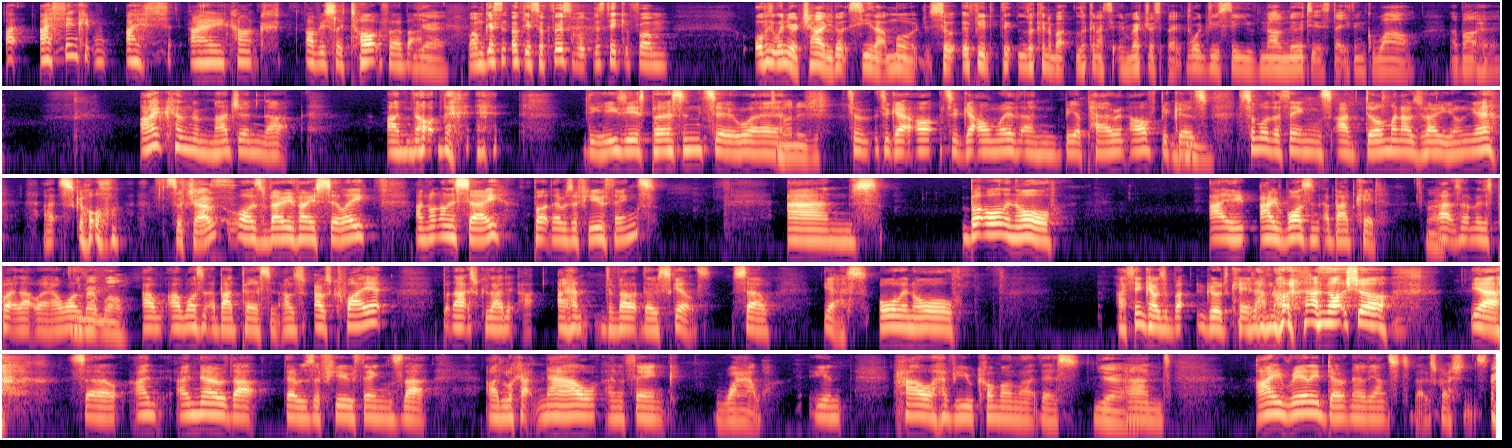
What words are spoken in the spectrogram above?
I, I think it, I th- I can't obviously talk for her, but Yeah. Well, I'm guessing. Okay, so first of all, let's take it from. Obviously, when you're a child, you don't see that much. So, if you're th- looking about looking at it in retrospect, what do you see you've now noticed that you think, "Wow," about her? I can imagine that I'm not the, the easiest person to to uh, manage. to to get on, to get on with and be a parent of because Mhm. some of the things I've done when I was very younger at school Such as. was very very silly. I'm not going to say, but there was a few things, and but all in all, I I wasn't a bad kid. Right. That's, let me just put it that way. I you was meant well. I, I wasn't a bad person. I was I was quiet, but that's because I, di- I I hadn't developed those skills. So, yes, all in all, I think I was a good kid. I'm not I'm not sure. Yeah. So I I know that there was a few things that I'd look at now and think, wow, you, how have you come on like this? Yeah. And I really don't know the answer to those questions.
